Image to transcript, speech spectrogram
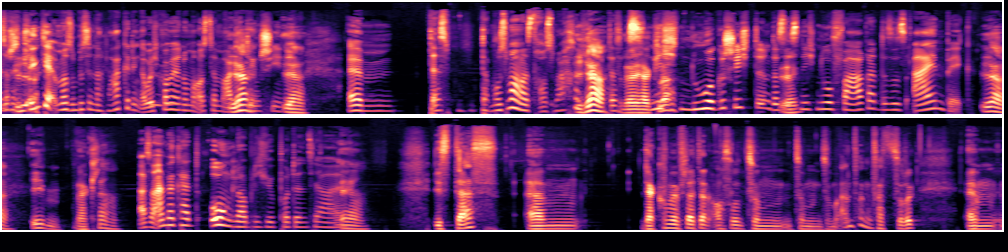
also das klingt ja, ja immer so ein bisschen nach Marketing, aber ich komme ja nun mal aus der Marketing-Schiene. Ja, ähm, das, da muss man was draus machen. Ja, das ist ja, nicht nur Geschichte, das ja. ist nicht nur Fahrrad, das ist Einbeck. Ja, eben, na klar. Also Einbeck hat unglaublich viel Potenzial. Ja. Ist das, ähm, da kommen wir vielleicht dann auch so zum, zum, zum Anfang fast zurück, ähm,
